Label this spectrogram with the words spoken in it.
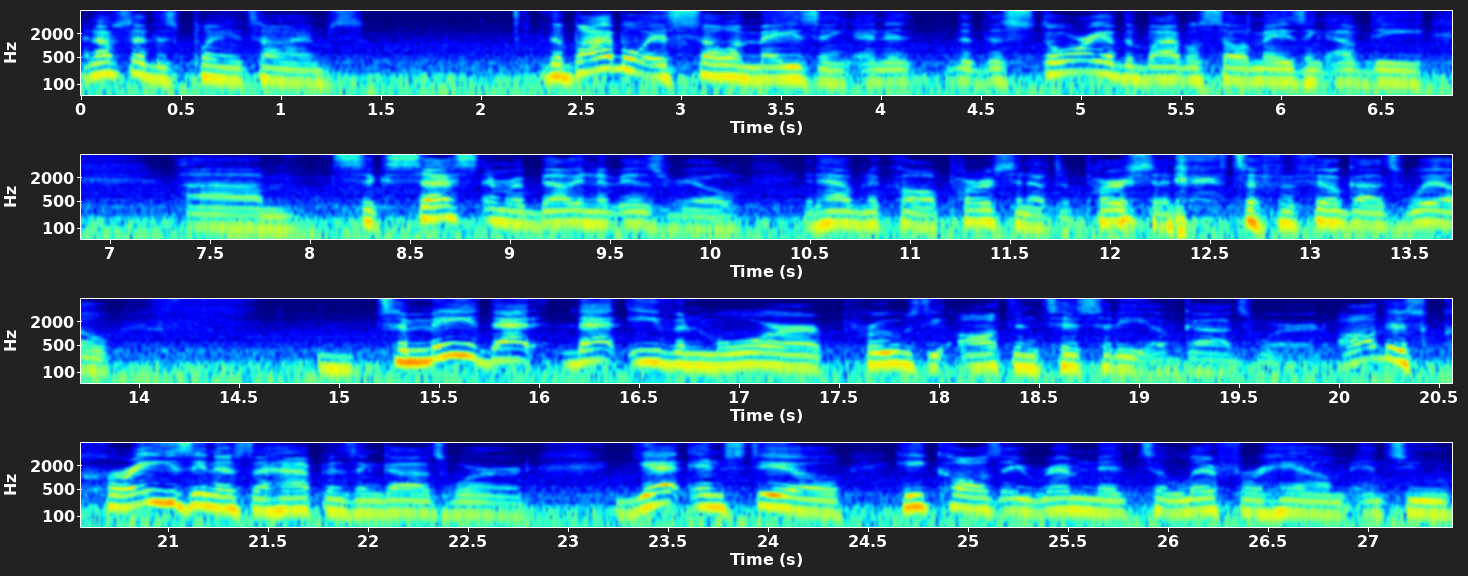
And I've said this plenty of times. The Bible is so amazing, and it, the the story of the Bible is so amazing of the um, success and rebellion of Israel and having to call person after person to fulfill God's will to me that that even more proves the authenticity of God's word. All this craziness that happens in God's word, yet and still he calls a remnant to live for him and to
